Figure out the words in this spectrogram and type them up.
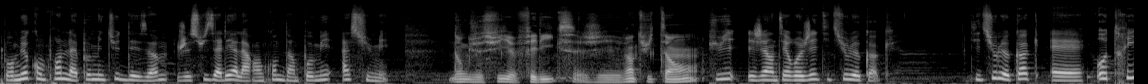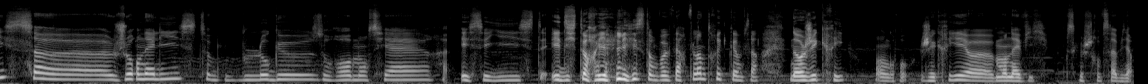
Pour mieux comprendre la pommitude des hommes, je suis allée à la rencontre d'un paumé assumé. Donc je suis Félix, j'ai 28 ans. Puis j'ai interrogé Titu Lecoq. Titu Lecoq est Autrice, euh, journaliste, blogueuse, romancière, essayiste, éditorialiste, on peut faire plein de trucs comme ça. Non, j'écris, en gros. J'écris euh, mon avis, parce que je trouve ça bien.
